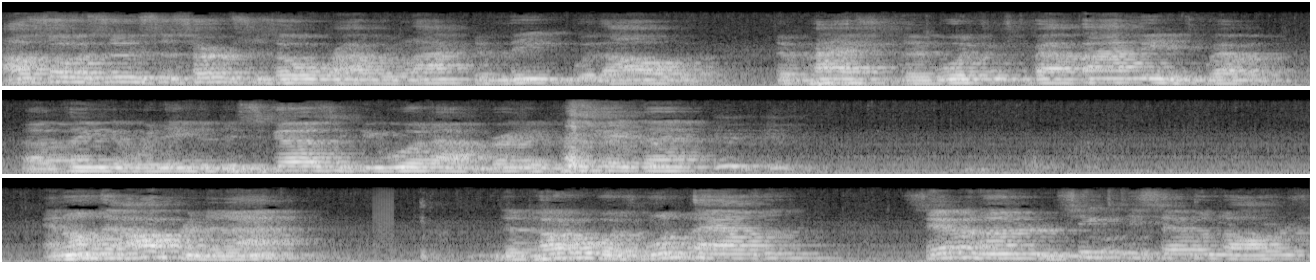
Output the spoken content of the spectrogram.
Also, as soon as the service is over, I would like to meet with all the, the pastors. There would just about five minutes. We have a, a thing that we need to discuss. If you would, I would greatly appreciate that. And on the offering tonight, the total was one thousand seven hundred and sixty-seven dollars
